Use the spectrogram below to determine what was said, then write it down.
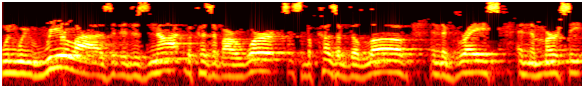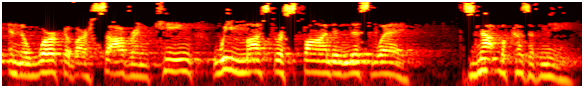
When we realize that it is not because of our works, it's because of the love and the grace and the mercy and the work of our sovereign King, we must respond in this way. It's not because of me.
